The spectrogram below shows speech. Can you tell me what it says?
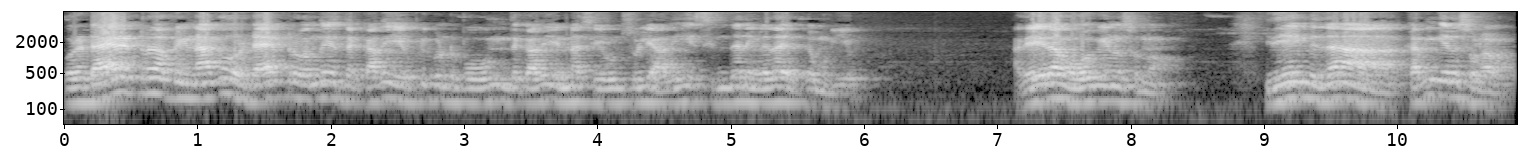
ஒரு டைரக்டர் அப்படின்னாக்க ஒரு டைரக்டர் வந்து இந்த கதையை எப்படி கொண்டு போவோம் இந்த கதையை என்ன செய்வோம்னு சொல்லி அதே சிந்தனையில தான் இருக்க முடியும். அதே தான் ஓவியம்னு சொன்னோம். இதே மாதிரி தான் கவிஞர்னு சொல்லலாம்.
